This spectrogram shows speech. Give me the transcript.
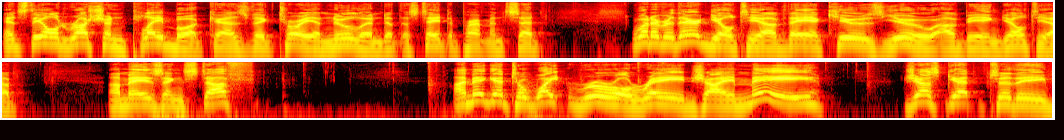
It's the old Russian playbook, as Victoria Nuland at the State Department said. Whatever they're guilty of, they accuse you of being guilty of. Amazing stuff. I may get to white rural rage. I may just get to the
